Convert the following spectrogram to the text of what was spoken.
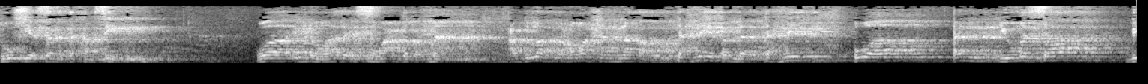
توفي سنة خمسين. وابنه هذا اسمه عبد الرحمن. عبد الله بن عمر حنقه تحنيق التحنيق هو أن يمس ب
